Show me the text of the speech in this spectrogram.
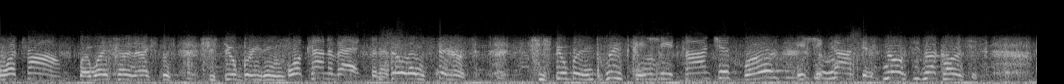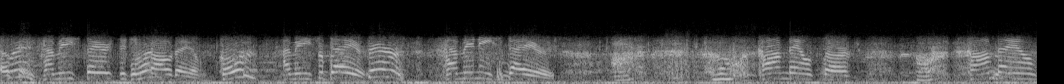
What's wrong? My wife had an accident. She's still breathing. What kind of accident? Down on the stairs. She's still breathing. Please Is come. she conscious? What? Is she conscious? No, she's not conscious. Okay, Please. how many stairs did you fall down? Huh? How many stairs? Stairs. How many stairs? Calm down, sir. Calm down.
